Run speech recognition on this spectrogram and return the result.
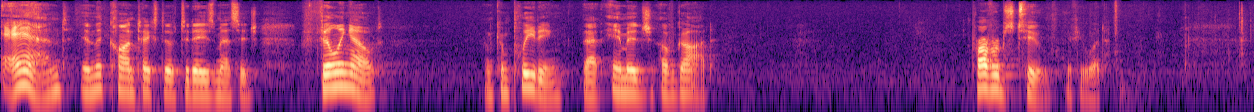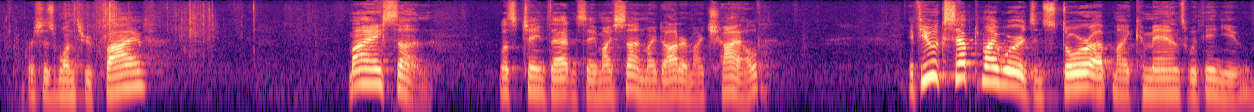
And, in the context of today's message, filling out and completing that image of God. Proverbs 2, if you would verses 1 through 5. My son, let's change that and say, My son, my daughter, my child. If you accept my words and store up my commands within you,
